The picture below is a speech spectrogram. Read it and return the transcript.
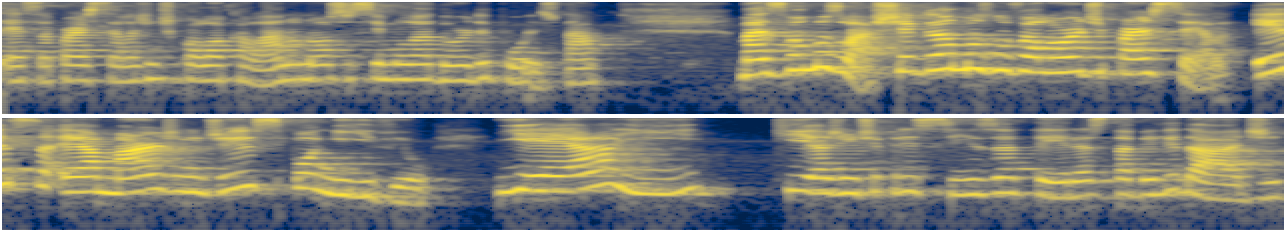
Essa parcela a gente coloca lá no nosso simulador depois, tá? Mas vamos lá, chegamos no valor de parcela. Essa é a margem disponível. E é aí que a gente precisa ter a estabilidade.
